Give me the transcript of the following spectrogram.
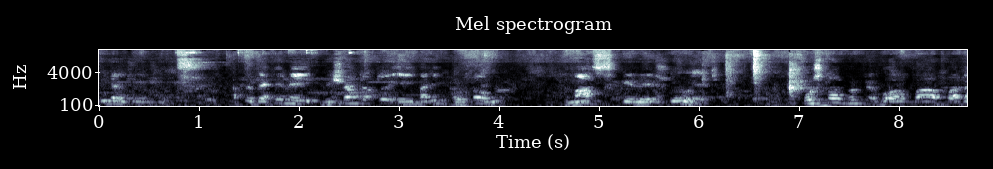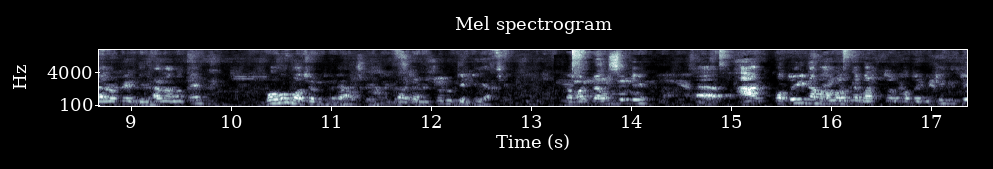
দুইটা বিষয় আপনি দেখেন এই বিষয়টা তো এইবারই প্রথম মাস স্কেলে শুরু হয়েছে। পোস্টাল ভোটের বা ব্যালটের বিধান আমাদের বহু বছর ধরে আছে নির্বাচনের শুরু থেকেই আছে। ব্যাপারটা হচ্ছে যে আর কতই না ভালো হতে পারতো, কত কিছু কিন্তু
